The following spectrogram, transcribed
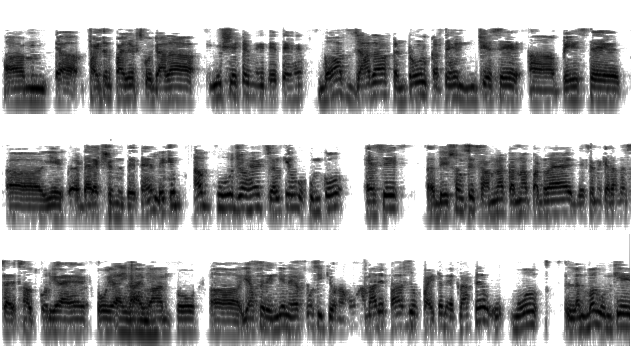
फाइटर um, पायलट्स को ज़्यादा इनिशिएटिव नहीं देते हैं बहुत ज़्यादा कंट्रोल करते हैं नीचे से बेस से ये डायरेक्शन देते हैं। लेकिन अब वो जो है चल के उनको ऐसे देशों से सामना करना पड़ रहा है। जैसे मैं कह रहा था साउथ कोरिया है हो या ताइवान हो या फिर इंडियन एयरफोर्स ही क्यों ना हो हमारे पास जो फाइटर एयरक्राफ्ट है वो लगभग उनके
